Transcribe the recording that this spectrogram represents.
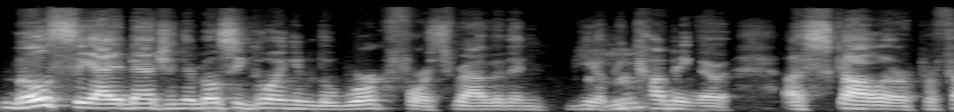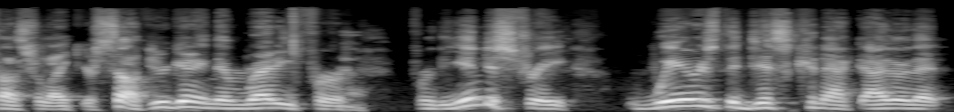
mostly, I imagine they're mostly going into the workforce rather than you know mm-hmm. becoming a, a scholar or professor like yourself. You're getting them ready for yeah. for the industry. Where's the disconnect? Either that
